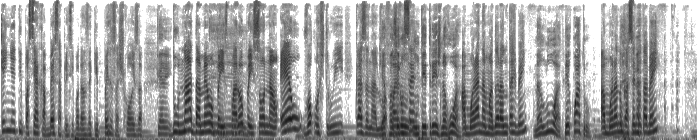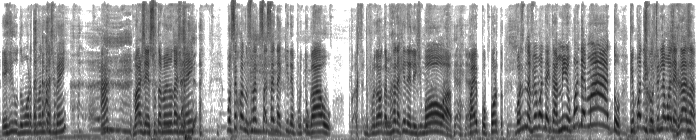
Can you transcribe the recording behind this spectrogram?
quem é tipo assim a cabeça principal da NASA que pensa essas coisas? Querem- Do nada mesmo É. parou, pensou, não, eu vou construir casa na Lua. Quer fazer um, um T3 na rua? a morar na Amadora não estás bem? Na lua, T4. A morar no Cacete não tá bem? Em Rio do Moro também não estás bem? Ah? Margem Sul também não estás bem? Você quando sai, sai- daqui de Portugal, de Portugal também, sai daqui de Lisboa, ir pro Porto, você ainda vê boa de caminho, boa de mato, que podes construir lá boa de casa.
